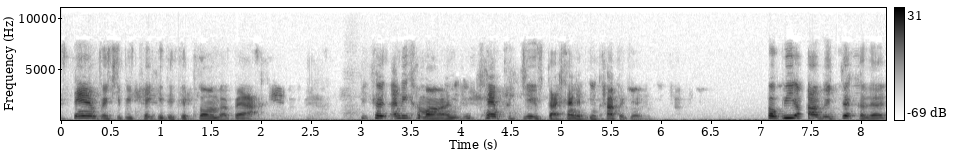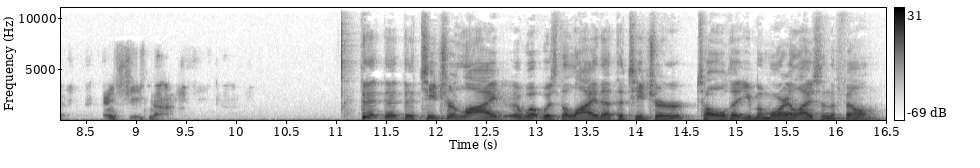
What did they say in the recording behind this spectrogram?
Stanford should be taking the diploma back. Because, I mean, come on, you can't produce that kind of incompetence. But we are ridiculous, and she's not. The, the, the teacher lied. What was the lie that the teacher told that you memorialized in the film?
